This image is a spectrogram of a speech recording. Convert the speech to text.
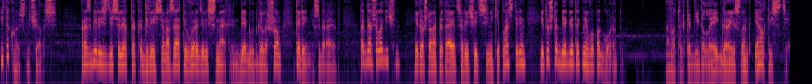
И такое случалось. Разбились здесь лет так 200 назад и выродились нахрен, бегают голышом, коренья собирают. Тогда все логично. И то, что она пытается лечить синяки пластырем, и то, что бегает от него по городу. Вот только Бигл Лейк, Грейсленд и Алквисти.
